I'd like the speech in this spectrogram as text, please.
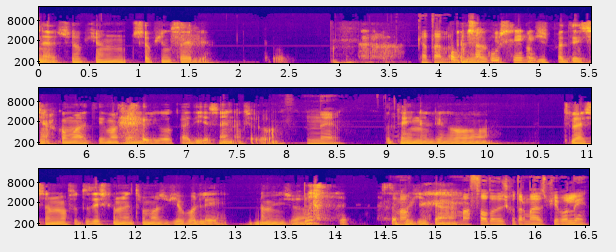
Ναι, σε όποιον, σε όποιον θέλει. Κατάλαβα. Όπως ακούσει. Όποιος πατήσει ένα κομμάτι μαθαίνει λίγο κάτι για σένα, ξέρω εγώ. Ναι. Οπότε είναι λίγο... Τουλάχιστον με αυτό το δίσκο να τρομάζω πιο πολύ, νομίζω. με αυτό το δίσκο τρομάζεις πιο πολύ;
